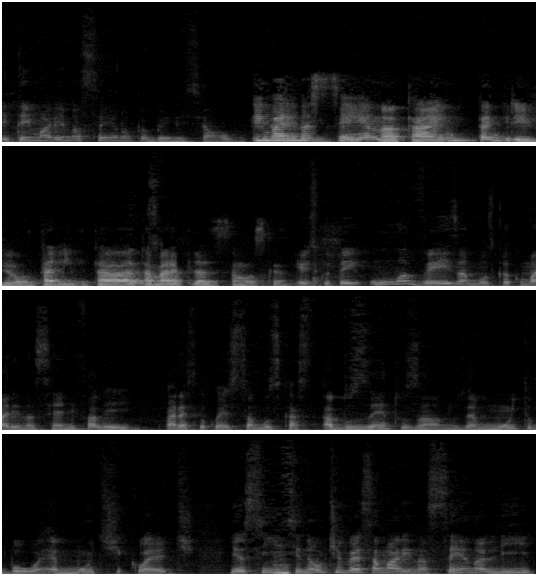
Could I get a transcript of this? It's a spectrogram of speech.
E tem Marina Senna também nesse álbum. Tem Marina Senna, tá, tá incrível. Tá, tá, tá maravilhosa essa música. Eu escutei uma vez a música com Marina Senna e falei, parece que eu conheço essa música há 200 anos, é muito boa, é muito chiclete. E assim, hum. se não tivesse a Marina Senna ali,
